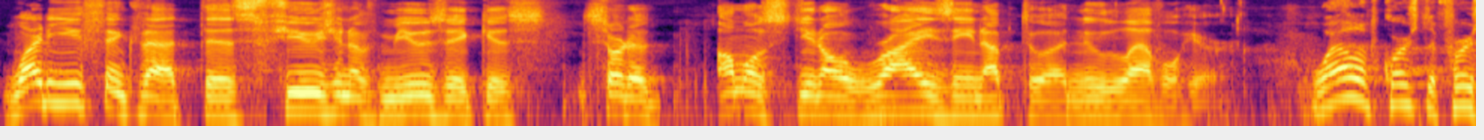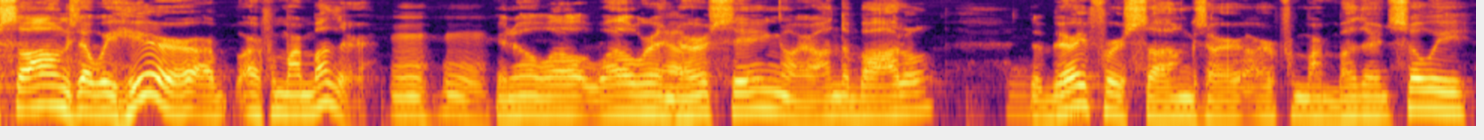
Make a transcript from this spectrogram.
why do you think that this fusion of music is sort of almost, you know, rising up to a new level here? Well, of course, the first songs that we hear are, are from our mother. Mm-hmm. You know, while while we're nursing or on the bottle, the very first songs are, are from our mother, and so we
